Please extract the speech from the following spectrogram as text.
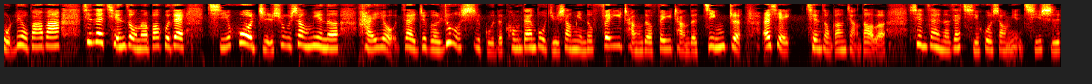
五六八八，现在钱总呢，包括在期货指数上面呢，还有在这个弱势股的空单布局上面，都非常的非常的精准，而且。千总刚讲到了，现在呢，在期货上面，其实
